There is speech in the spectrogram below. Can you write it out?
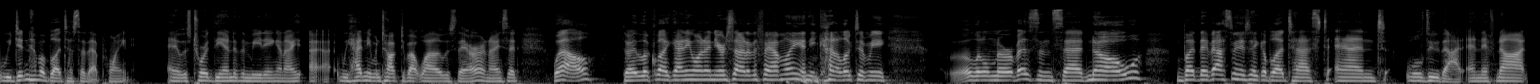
we didn't have a blood test at that point, and it was toward the end of the meeting, and I, I we hadn't even talked about while I was there, and I said, "Well." Do I look like anyone on your side of the family? And he kind of looked at me a little nervous and said no, but they've asked me to take a blood test and we'll do that. And if not,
